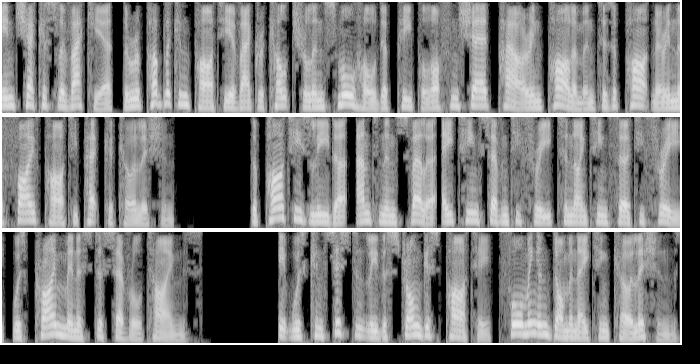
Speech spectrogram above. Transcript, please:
In Czechoslovakia, the Republican Party of agricultural and smallholder people often shared power in parliament as a partner in the five-party Petka coalition. The party's leader, Antonin Švehla (1873–1933), was prime minister several times. It was consistently the strongest party, forming and dominating coalitions.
